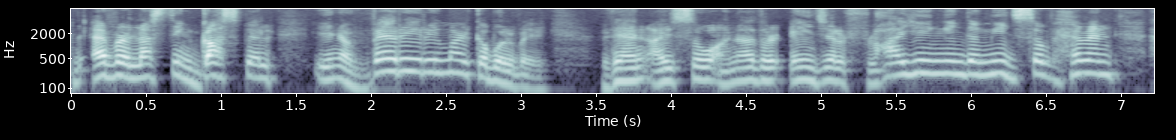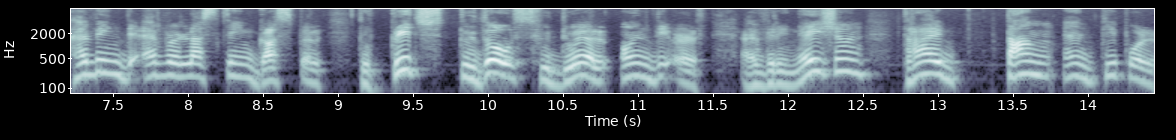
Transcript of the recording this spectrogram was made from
the everlasting gospel in a very remarkable way. Then I saw another angel flying in the midst of heaven, having the everlasting gospel to preach to those who dwell on the earth, every nation, tribe, tongue, and people,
